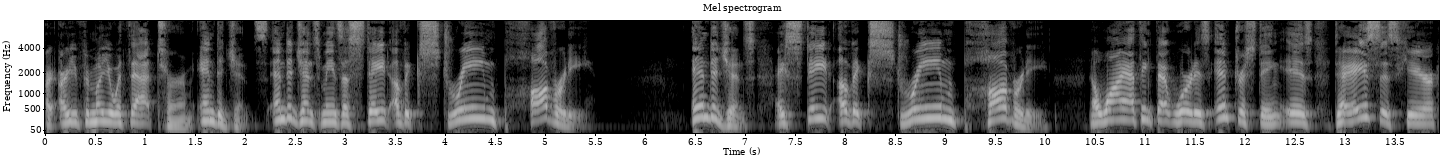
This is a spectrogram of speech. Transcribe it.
Are, are, you familiar with that term? Indigence. Indigence means a state of extreme poverty. Indigence, a state of extreme poverty. Now, why I think that word is interesting is deesis here,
